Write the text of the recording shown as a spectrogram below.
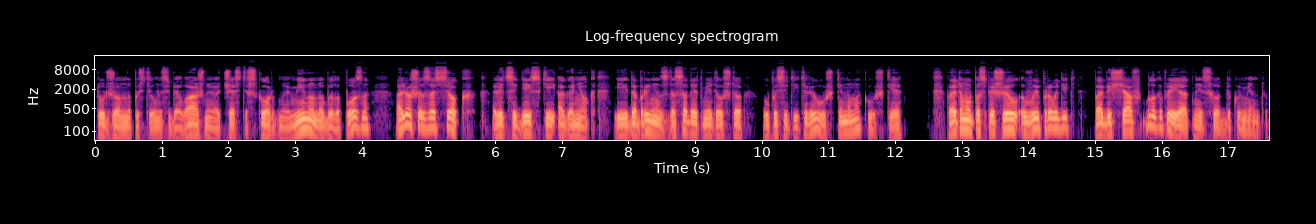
Тут же он напустил на себя важную, отчасти скорбную мину, но было поздно. Алеша засек лицедейский огонек, и Добрынин с досадой отметил, что у посетителя ушки на макушке. Поэтому поспешил выпроводить, пообещав благоприятный исход документу.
